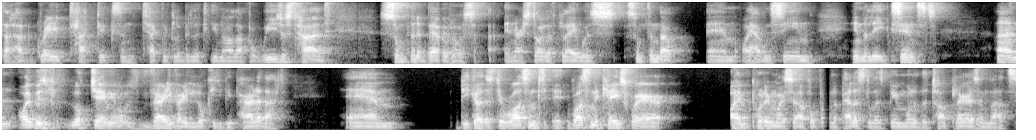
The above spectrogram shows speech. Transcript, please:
that had great tactics and technical ability and all that. But we just had something about us in our style of play was something that um, I haven't seen in the league since. And I was, look, Jamie, I was very, very lucky to be part of that. Um, because there wasn't it wasn't a case where I'm putting myself up on a pedestal as being one of the top players on that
